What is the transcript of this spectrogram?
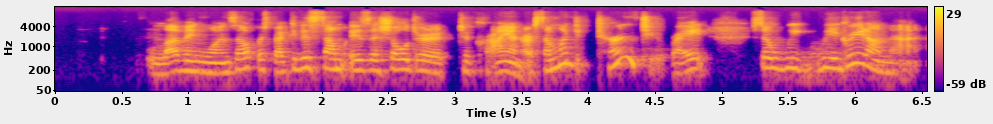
loving oneself perspective is some is a shoulder to, to cry on or someone to turn to right? So we we agreed on that.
